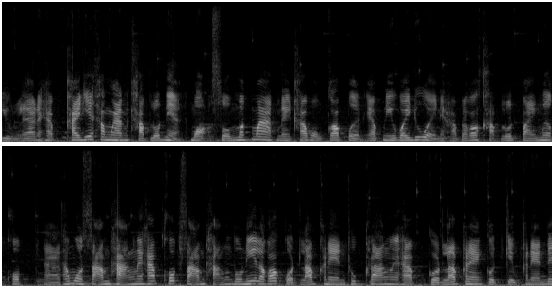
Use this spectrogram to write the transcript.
อยู่แล้วนะครับใครที่ทำงานขับรถเนี่ยเหมาะสมมากๆนะครับผมก็เปิดแอปนี้ไว้ด้วยนะครับแล้วก็ขับรถไปเมื่อครบอ่าทั้งหมด 3 ถังนะครับครบ 3 ถังตรงนี้เราก็กดรับคะแนนทุกครั้งนะครับกดรับคะแนนกดเก็บคะแนนได้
